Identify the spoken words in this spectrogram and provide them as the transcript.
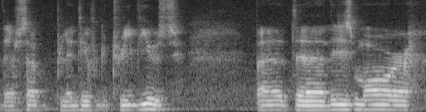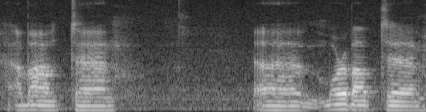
there's plenty of good reviews. But uh, this is more about um, uh, more about um,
